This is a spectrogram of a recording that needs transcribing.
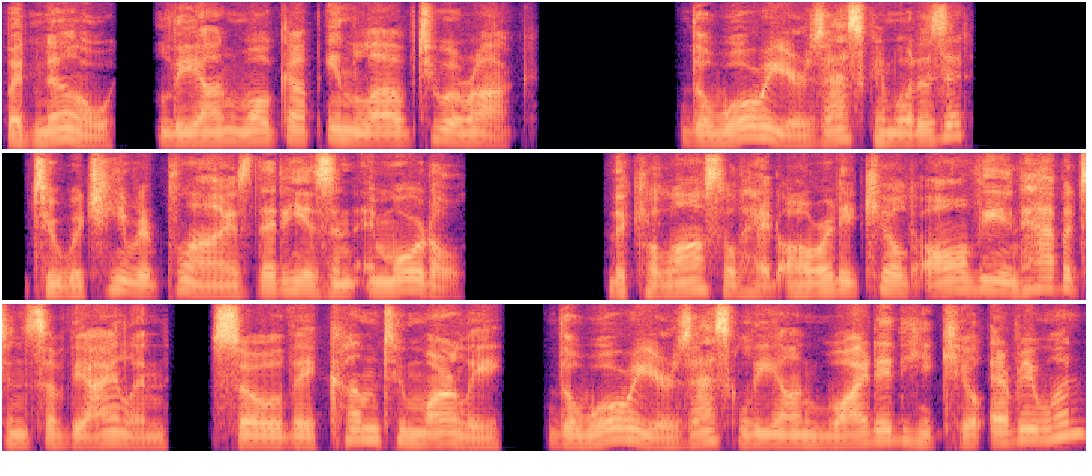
but no, Leon woke up in love to a rock. The warriors ask him what is it? To which he replies that he is an immortal. The Colossal had already killed all the inhabitants of the island, so they come to Marley, the warriors ask Leon why did he kill everyone?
